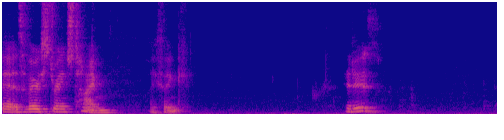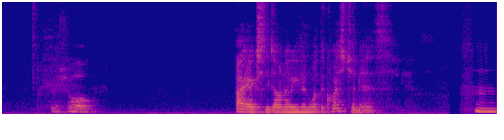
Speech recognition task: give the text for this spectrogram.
it's a very strange time, I think. It is. For sure. I actually don't know even what the question is. Hmm.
